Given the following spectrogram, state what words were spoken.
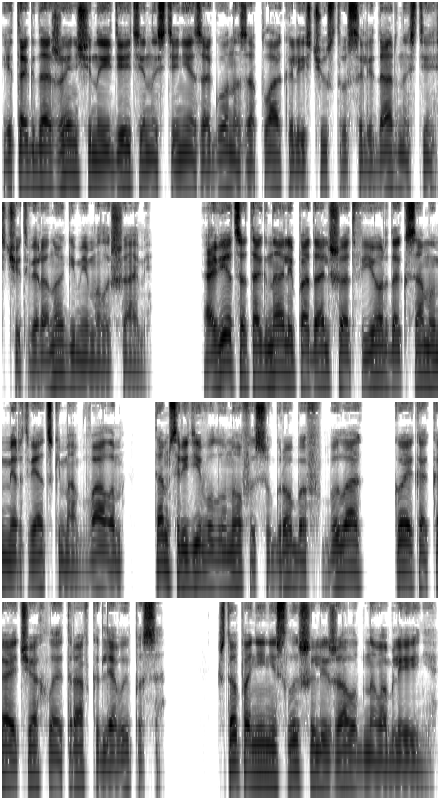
и тогда женщины и дети на стене загона заплакали из чувства солидарности с четвероногими малышами. Овец отогнали подальше от фьорда к самым мертвяцким обвалам. Там среди валунов и сугробов была кое-какая чахлая травка для выпаса. Чтоб они не слышали жалобного блеяния.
